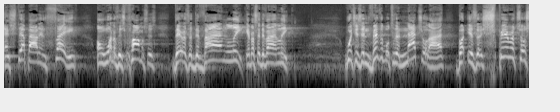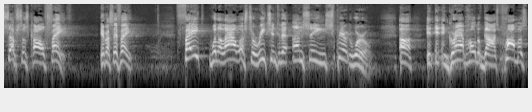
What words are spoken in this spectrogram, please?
and step out in faith on one of his promises, there is a divine link. Everybody say divine link. Which is invisible to the natural eye, but is a spiritual substance called faith. Everybody say faith. Faith will allow us to reach into that unseen spirit world uh, and, and grab hold of God's promise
